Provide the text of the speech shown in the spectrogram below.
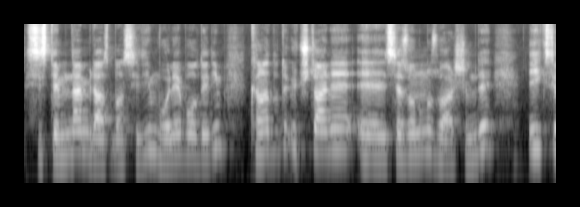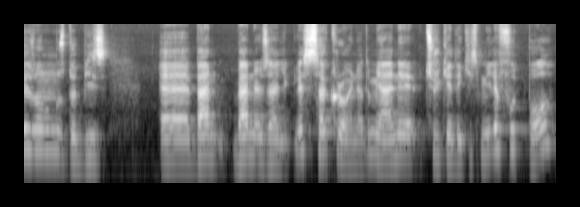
sisteminden biraz bahsedeyim. Voleybol dediğim Kanada'da 3 tane e, sezonumuz var şimdi. İlk sezonumuzda biz e, ben ben özellikle soccer oynadım. Yani Türkiye'deki ismiyle futbol.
